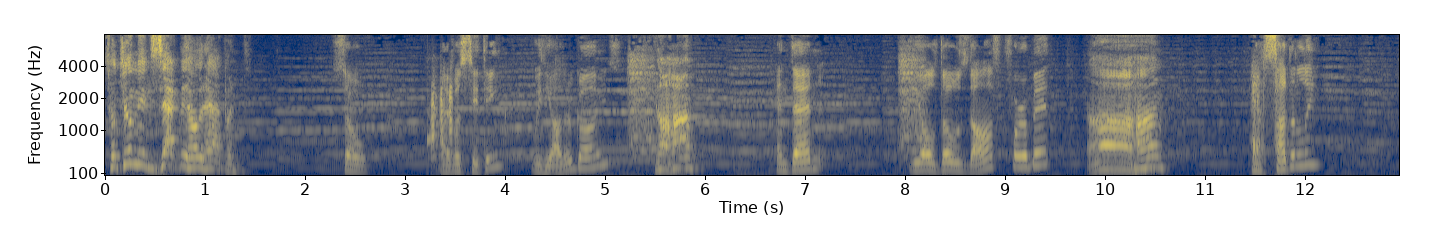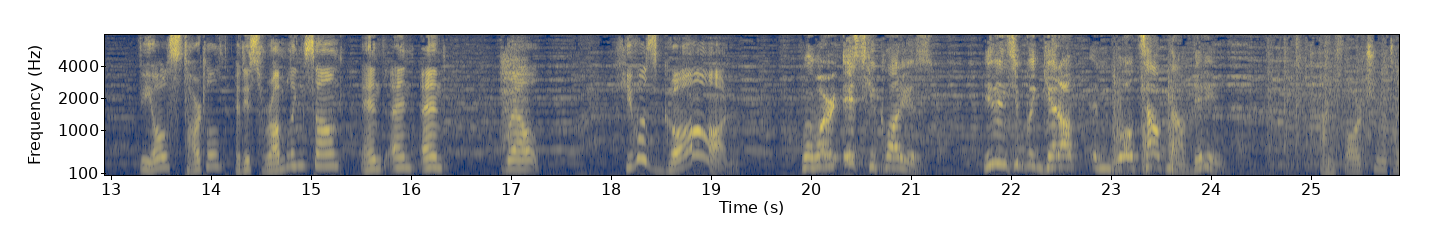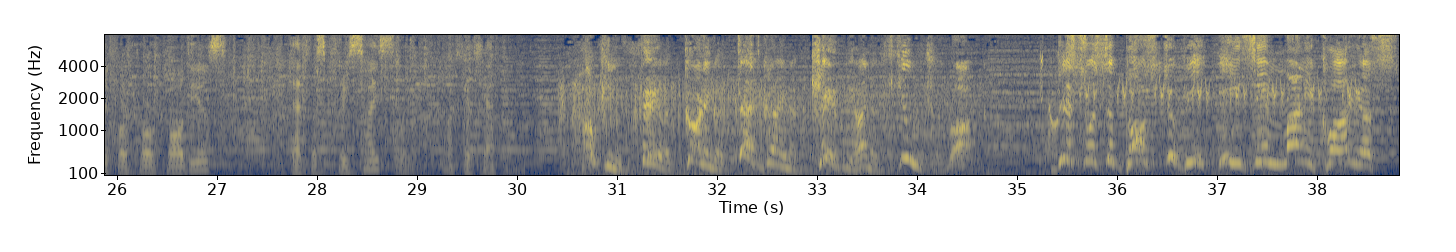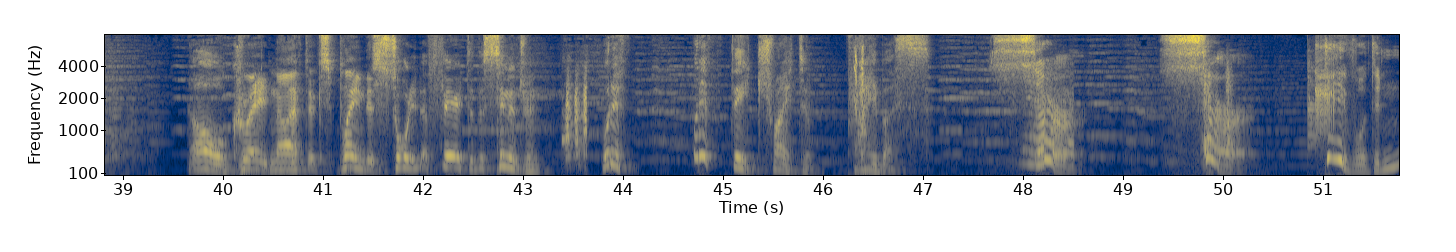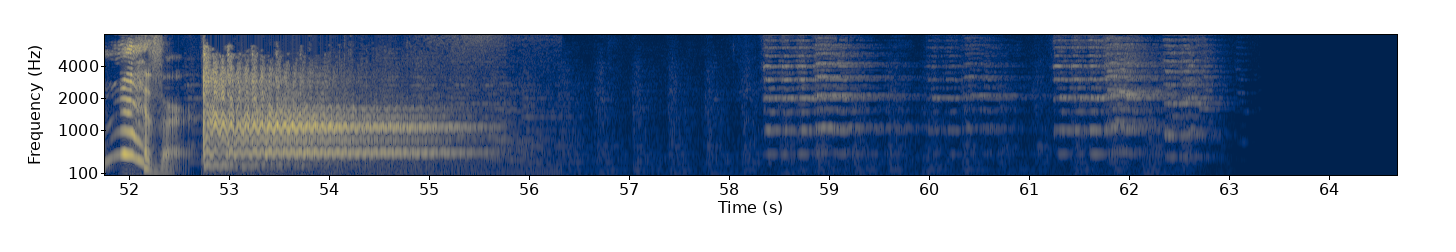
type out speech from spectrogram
So tell me exactly how it happened. So, I was sitting with the other guys, Uh huh. and then we all dozed off for a bit, Uh huh. and suddenly we all startled at this rumbling sound, and and and well, he was gone. Well, where is he, Claudius? He didn't simply get up and roll south now, did he? Unfortunately for poor Claudius, that was precisely what had happened. How can you fail at guarding a dead guy in a cave behind a huge rock? This was supposed to be easy money, Claudius! Oh, great. Now I have to explain this sordid affair to the Synedron. What if. What if they try to bribe us? Sir, they would never.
